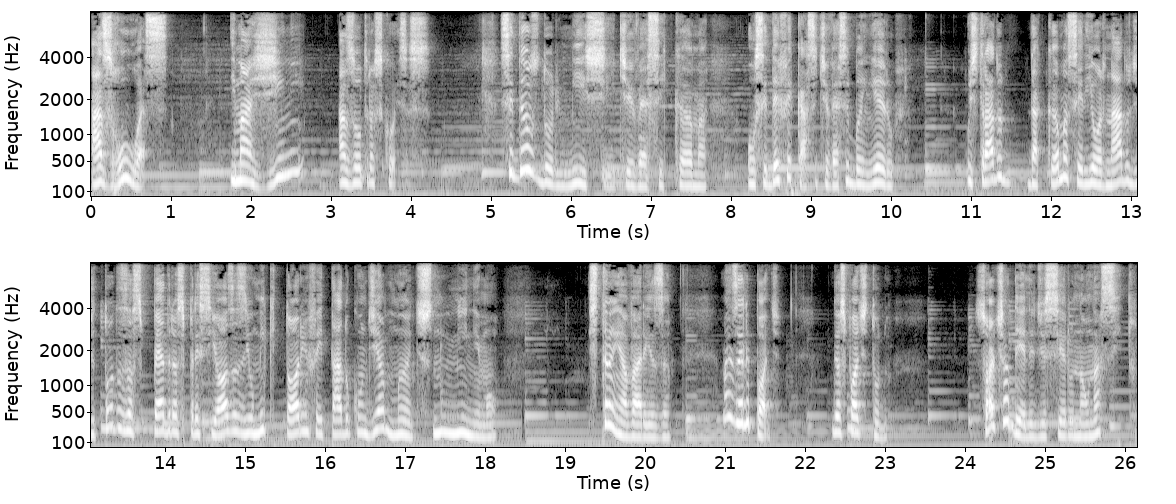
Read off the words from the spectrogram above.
As ruas. Imagine as outras coisas. Se Deus dormisse e tivesse cama, ou se defecasse e tivesse banheiro, o estrado da cama seria ornado de todas as pedras preciosas e o mictório enfeitado com diamantes, no mínimo. Estranha avareza, mas ele pode. Deus pode tudo. Sorte a dele de ser o não nascido.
